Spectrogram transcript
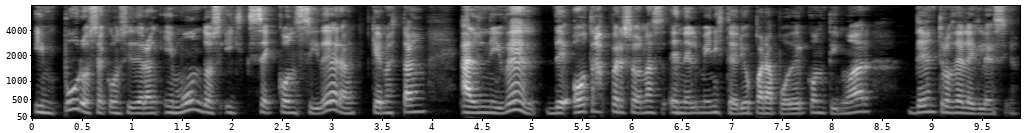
impuros, se consideran inmundos y se consideran que no están al nivel de otras personas en el ministerio para poder continuar dentro de la iglesia.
